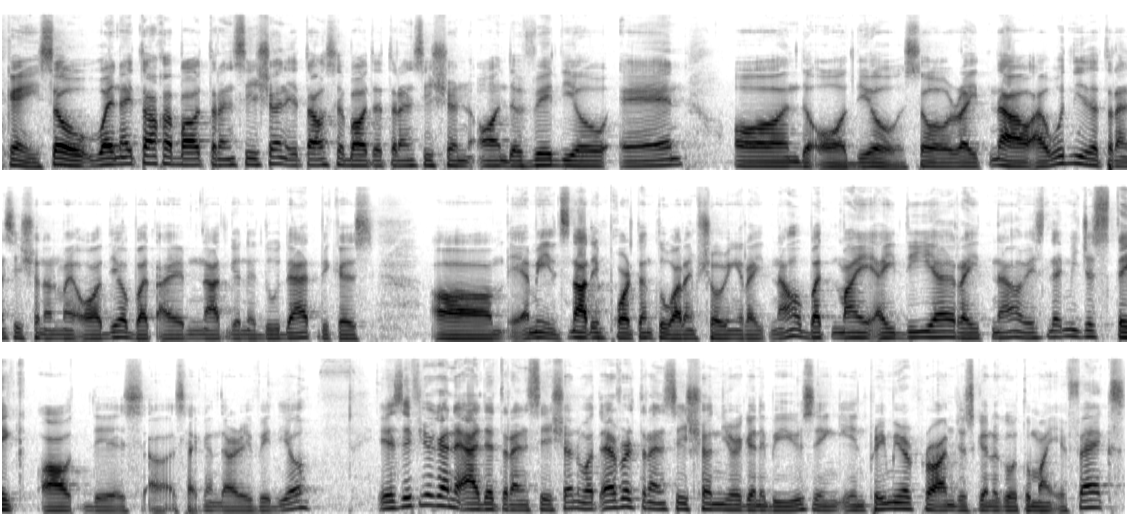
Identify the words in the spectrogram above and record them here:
Okay, so when I talk about transition, it talks about the transition on the video and on the audio. So right now, I would need a transition on my audio, but I'm not gonna do that because um, I mean, it's not important to what I'm showing right now, but my idea right now is let me just take out this uh, secondary video is if you're gonna add a transition, whatever transition you're gonna be using in Premiere Pro, I'm just gonna go to my effects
